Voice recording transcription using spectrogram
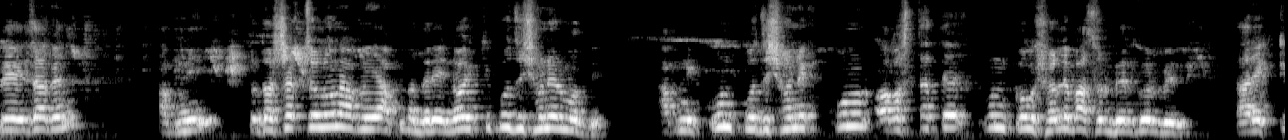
পেয়ে যাবেন। আপনি তো দর্শক, চলুন আপনি আপনাদের এই নয়টি পজিশনের মধ্যে আপনি কোন পজিশনে কোন অবস্থাতে কোন কৌশলে বাছুর বের করবেন তার একটি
